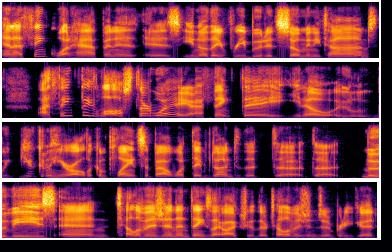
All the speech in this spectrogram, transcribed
And I think what happened is, is, you know, they've rebooted so many times. I think they lost their way. I think they, you know, we, you can hear all the complaints about what they've done to the, the, the movies and television and things like. Oh, actually, their television's doing pretty good,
